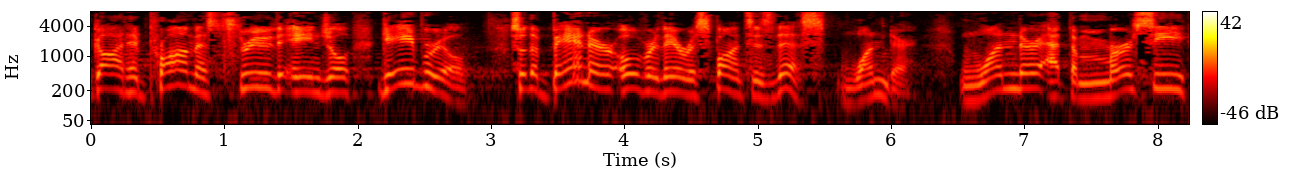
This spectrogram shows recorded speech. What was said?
God had promised through the angel Gabriel. So the banner over their response is this wonder. Wonder at the mercy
